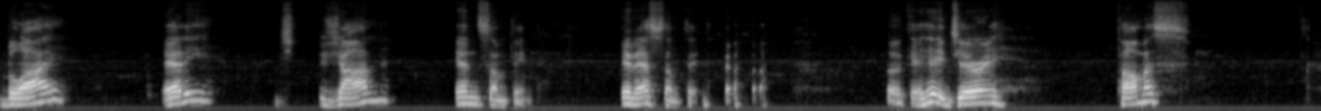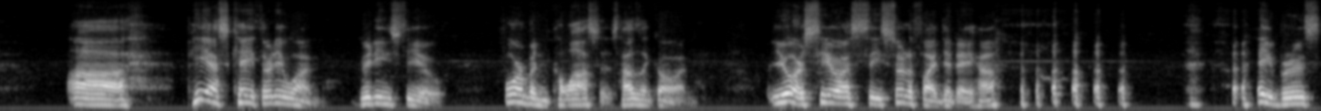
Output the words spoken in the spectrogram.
Bly, Eddie, Jean, in something, in S something. okay, hey Jerry, Thomas, uh, PSK 31, greetings to you. Forbin Colossus, how's it going? You are COSC certified today, huh? hey Bruce.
